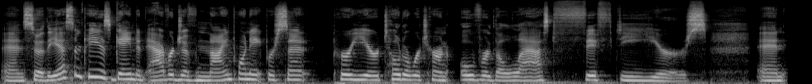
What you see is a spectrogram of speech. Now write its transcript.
And so the S&P has gained an average of 9.8% per year total return over the last 50 years. And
